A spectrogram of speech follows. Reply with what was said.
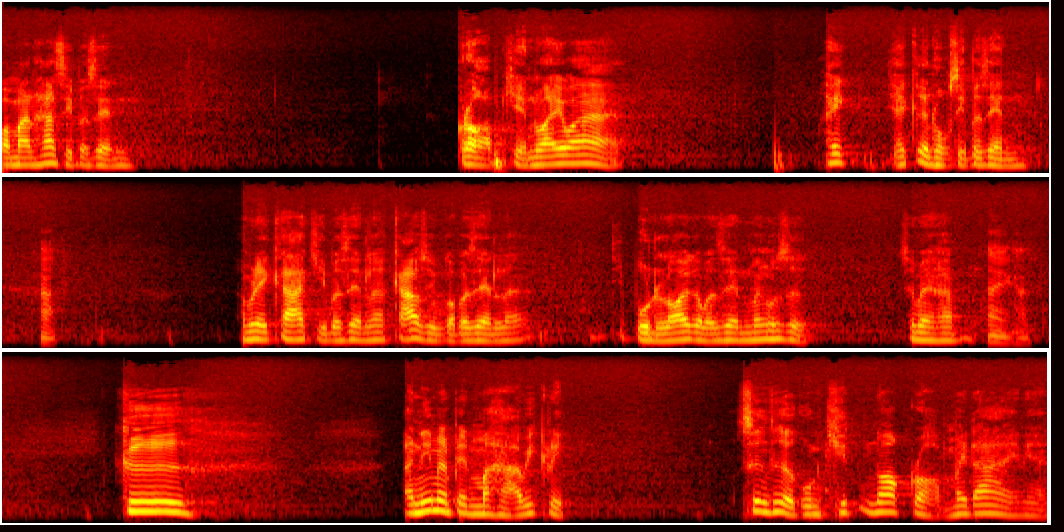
ประมาณห้าสิบเปอร์เซ็นกรอบเขียนไว้ว่า ให้ให้เกินหกสิบเปอร์เซ็นครับอเมริกากี่เปอร์เซ็นต์แล้วเก้าสิบกว่าเปอร์เซ็นต์แล้ว ญี่ปุ่นร้อยกว่าเปอร์เซ็นต์มั้งรู้สึก ใช่ไหมครับ ใช่ครับ คืออันนี้มันเป็นมหาวิกฤต ซึ่งถ้าเกิดคุณคิดนอกกรอบไม่ได้เนี่ย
